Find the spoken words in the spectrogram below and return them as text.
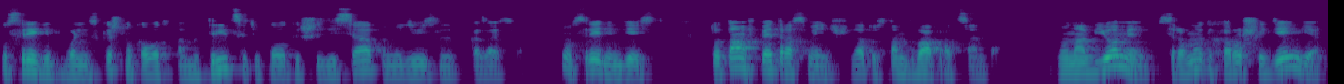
ну, средний по больнице, конечно, у кого-то там и 30, у кого-то и 60, там удивительный показатель, ну, в среднем 10, то там в 5 раз меньше, да, то есть там 2%. Но на объеме все равно это хорошие деньги.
